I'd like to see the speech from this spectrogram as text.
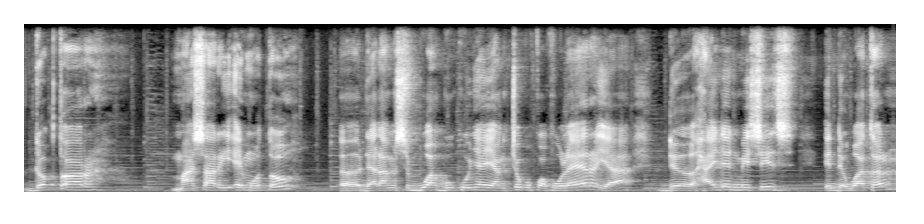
Dr. Masari Emoto eh, dalam sebuah bukunya yang cukup populer ya, The Hidden Message in the Water.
